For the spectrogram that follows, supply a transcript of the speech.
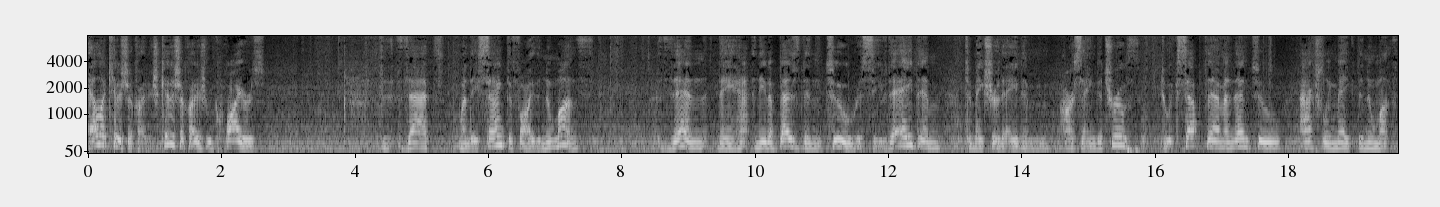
Ella kiddush chayish. Kiddush chayish requires that when they sanctify the new month, then they ha- need a bezdin to receive the edim, to make sure the edim are saying the truth, to accept them, and then to actually make the new month.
